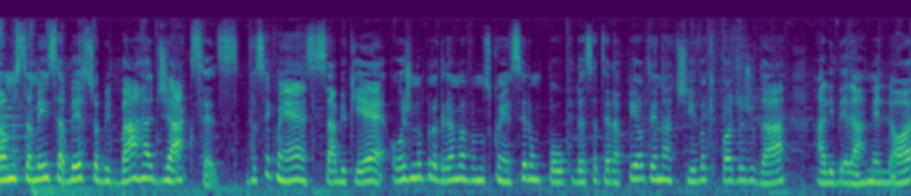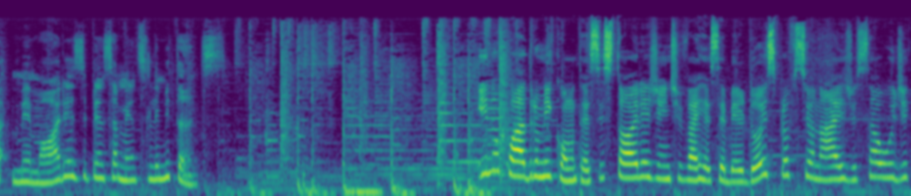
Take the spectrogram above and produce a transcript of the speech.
Vamos também saber sobre barra de access. Você conhece, sabe o que é? Hoje no programa vamos conhecer um pouco dessa terapia alternativa que pode ajudar a liberar melhor memórias e pensamentos limitantes. E no quadro Me Conta Essa História, a gente vai receber dois profissionais de saúde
